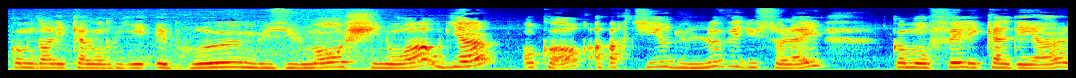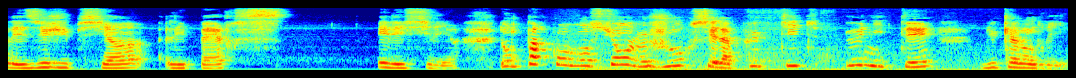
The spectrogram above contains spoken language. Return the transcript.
comme dans les calendriers hébreux, musulmans, chinois. Ou bien encore à partir du lever du soleil, comme ont fait les Chaldéens, les Égyptiens, les Perses et les Syriens. Donc par convention, le jour, c'est la plus petite unité du calendrier.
